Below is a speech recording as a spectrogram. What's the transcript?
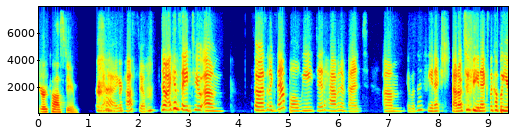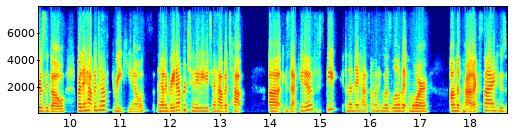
your costume. Yeah, your costume. No, I can say too. Um, so as an example, we did have an event. Um, it was in Phoenix. Shout out to Phoenix a couple years ago, where they happened to have three keynotes. They had a great opportunity to have a top uh, executive speak, and then they had someone who was a little bit more on the product side, who's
